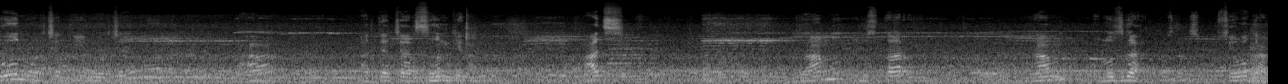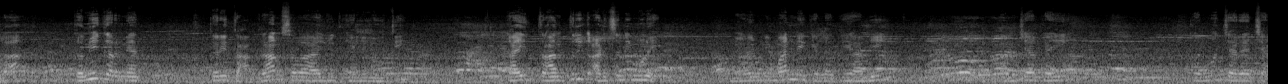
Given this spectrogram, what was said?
दोन वर्ष तीन वर्ष हा अत्याचार सहन केला. आज ग्राम विस्तार ग्राम रोजगार सेवकाला कमी करण्याकरिता ग्रामसभा आयोजित केलेली होती. काही तांत्रिक अडचणीमुळे मॅडमनी मान्य केलं की आम्ही आमच्या काही कर्मचाऱ्याच्या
